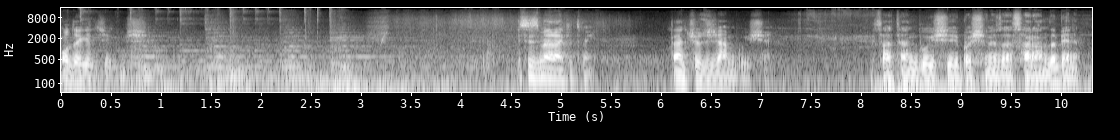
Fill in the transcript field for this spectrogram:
o da gelecekmiş. Siz merak etmeyin. Ben çözeceğim bu işi. Zaten bu işi başınıza saran da benim.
